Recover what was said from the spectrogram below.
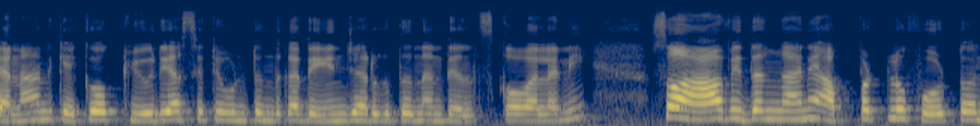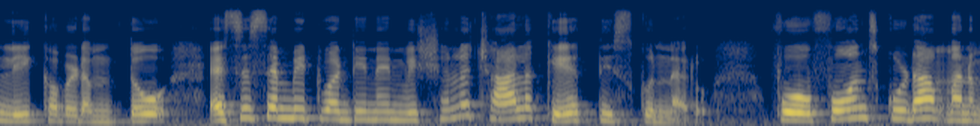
జనానికి ఎక్కువ క్యూరియాసిటీ ఉంటుంది కదా ఏం జరుగుతుందని తెలుసుకోవాలని. సో ఆ విధంగానే అప్పట్లో ఫోటో లీక్ అవ్వడంతో ఎస్ఎస్ఎంబి ట్వంటీ నైన్ విషయంలో చాలా కేర్ తీసుకున్నారు. ఫో ఫోన్స్ కూడా మనం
